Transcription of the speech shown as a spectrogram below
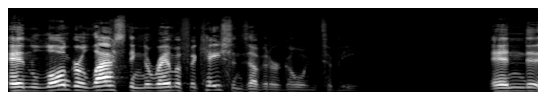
and longer lasting the ramifications of it are going to be. And uh,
